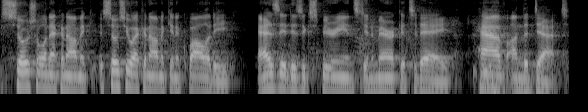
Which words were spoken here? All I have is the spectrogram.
social and economic, socioeconomic inequality, as it is experienced in America today, have on the debt?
